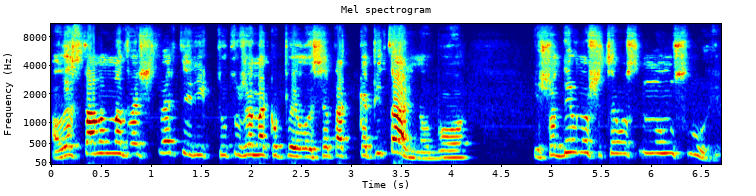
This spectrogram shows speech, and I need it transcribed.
Але станом на 24 рік тут вже накопилося так капітально, бо і що дивно, що це в основному слуги.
